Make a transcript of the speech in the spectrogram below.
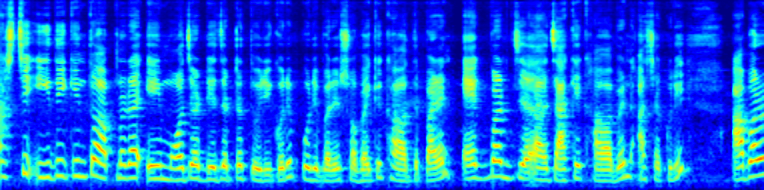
আসছে ঈদে কিন্তু আপনারা এই মজার ডেজার্টটা তৈরি করে পরিবারের সবাইকে খাওয়াতে পারেন। একবার যাকে খাওয়াবেন, আশা করি আবারও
